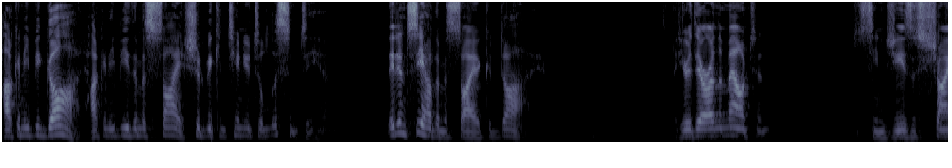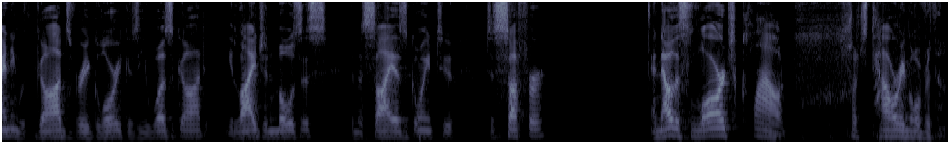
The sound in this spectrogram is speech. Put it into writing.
how can he be God? How can he be the Messiah? Should we continue to listen to him? They didn't see how the Messiah could die. But here they are on the mountain, just seeing Jesus shining with God's very glory because he was God. Elijah and Moses, the Messiah is going to, to suffer. And now this large cloud starts towering over them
